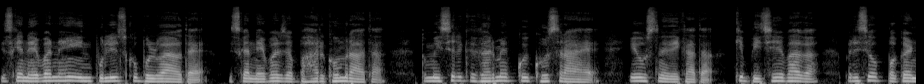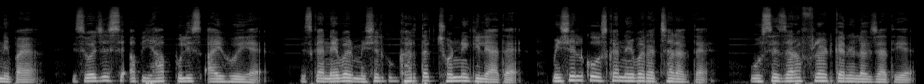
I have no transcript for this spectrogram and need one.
इसके नेबर ने ही इन पुलिस को बुलवाया होता है। इसका नेबर जब बाहर घूम रहा था तो मिशेल के घर में कोई घुस रहा है, ये उसने देखा था कि पीछे भागा, पर इसे वो पकड़ नहीं पाया। इस वजह से अब यहाँ पुलिस आई हुई है। इसका नेबर मिशेल को घर तक छोड़ने के लिए आता है। मिशेल को उसका नेबर अच्छा लगता है। उससे ज़रा फ्लर्ट करने लग जाती है।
